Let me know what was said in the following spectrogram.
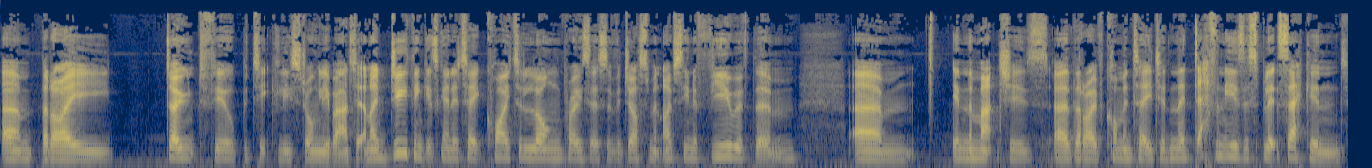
um, but I don't feel particularly strongly about it, and I do think it's going to take quite a long process of adjustment. I've seen a few of them. Um, in the matches uh, that I've commentated, and there definitely is a split second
